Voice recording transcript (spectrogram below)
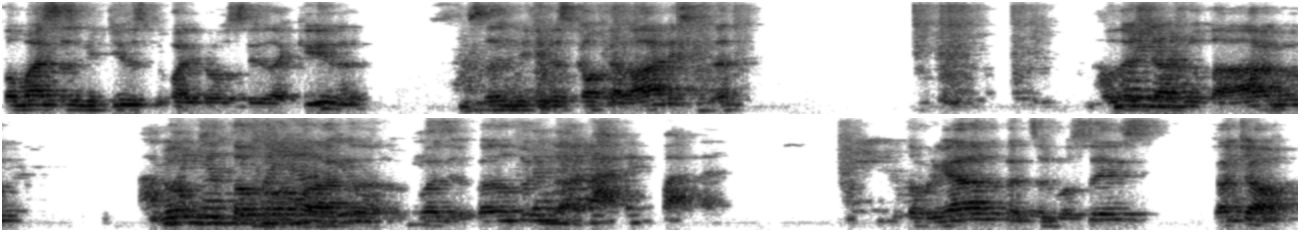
tomar essas medidas que eu falei para vocês aqui, né? Essas medidas cautelares, né? Não deixar juntar água. E vamos então colaborar com, com, as, com as autoridades. Muito obrigado de vocês. Tchau, tchau.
